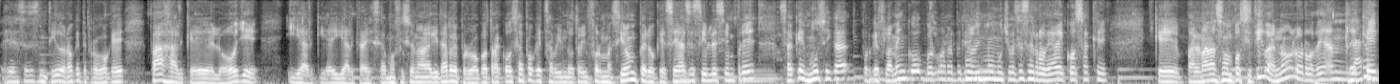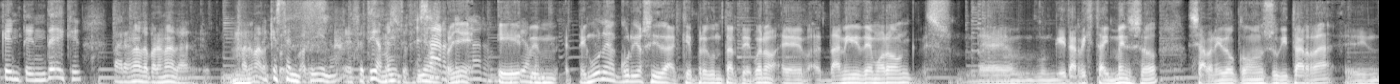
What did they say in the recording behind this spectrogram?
es ese sentido, ¿no? Que te provoque paz al que lo oye y al, que- y al que seamos aficionados a la guitarra le provoca otra cosa porque está viendo otra información, pero que sea accesible siempre, o sea, que es música, porque flamenco, vuelvo a repetir lo mismo, muchas veces se rodea de cosas que, que para nada son positivas, ¿no? Lo rodean, Claro. es que hay que entender, que para nada, para nada, para nada. Hay que Efectivamente, efectivamente. Oye, eh, Efectivamente. tengo una curiosidad que preguntarte. Bueno, eh, Dani de Morón es eh, un guitarrista inmenso, se ha venido con su guitarra. eh,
